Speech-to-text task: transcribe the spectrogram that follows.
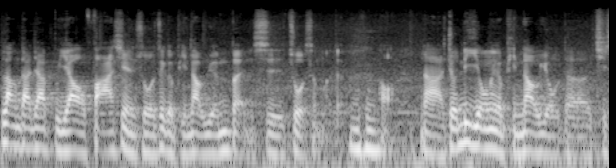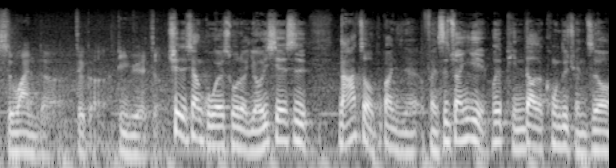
让大家不要发现说这个频道原本是做什么的。好，那就利用那个频道有的几十万的这个订阅者。确实，像国威说的，有一些是拿走不管你的粉丝专业或者频道的控制权之后，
